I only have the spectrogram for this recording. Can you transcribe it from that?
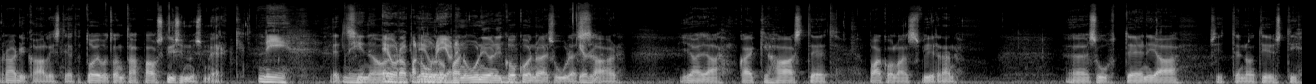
radikaalisti, että toivoton tapaus kysymysmerkki. Niin, että niin siinä on Euroopan, Euroopan unioni. unioni kokonaisuudessaan ja, ja kaikki haasteet pakolaisvirran suhteen ja sitten on tietysti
